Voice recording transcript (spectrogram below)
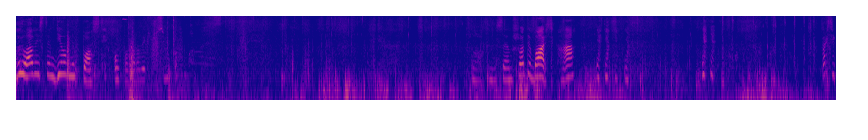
Головне з цим ділом не впасти. Опа, зараз виключу світло. Так, несем. Що ти, Барська, га? Ня-ня-ня-ня. Ня-ня. Барсік.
